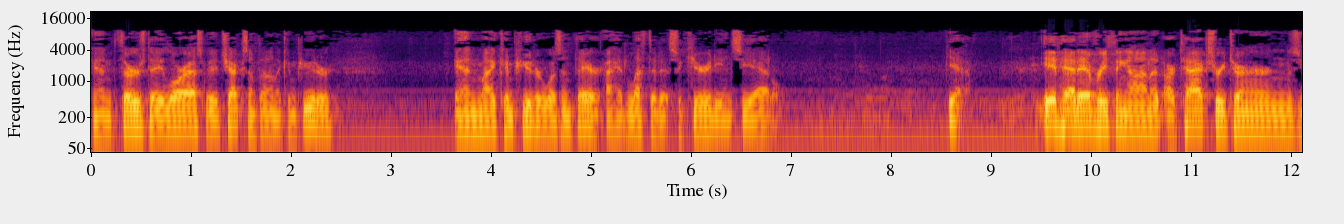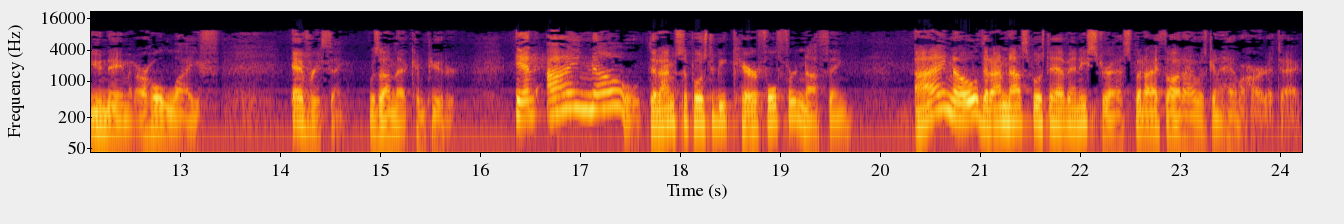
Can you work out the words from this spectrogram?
and Thursday Laura asked me to check something on the computer and my computer wasn't there. I had left it at security in Seattle. Yeah. It had everything on it our tax returns, you name it, our whole life. Everything was on that computer. And I know that I'm supposed to be careful for nothing. I know that I'm not supposed to have any stress, but I thought I was going to have a heart attack.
